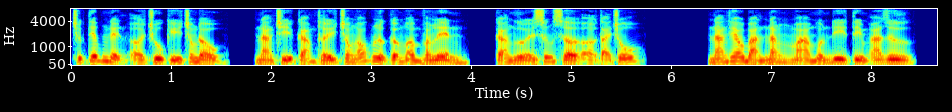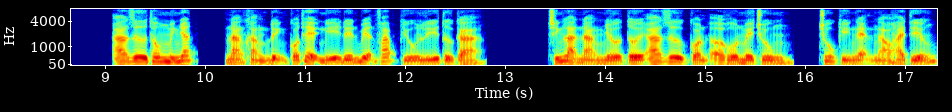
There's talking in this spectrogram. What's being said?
trực tiếp nện ở Chu Kỳ trong đầu, nàng chỉ cảm thấy trong óc lực ầm ầm vang lên, cả người sững sờ ở tại chỗ. Nàng theo bản năng mà muốn đi tìm A Dư. A Dư thông minh nhất, nàng khẳng định có thể nghĩ đến biện pháp cứu Lý Tử ca. Chính là nàng nhớ tới A Dư còn ở hôn mê chung, Chu Kỳ nghẹn ngào hai tiếng,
